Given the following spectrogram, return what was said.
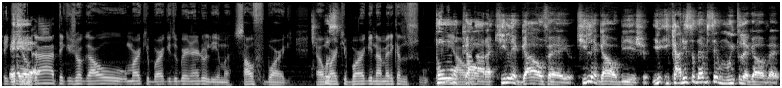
Tem que, é... jogar, tem que jogar o, o Morkborg do Bernardo Lima, Southborg. É o Os... Morkborg na América do Sul. Pô, Genial, cara, que legal, velho. Que legal, bicho. E, e, cara, isso deve ser muito legal, velho.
